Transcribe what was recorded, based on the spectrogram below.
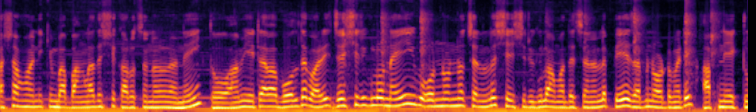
আসা হয়নি কিংবা বাংলাদেশে কারও চ্যানেলে নেই। তো আমি এটা বলতে পারি, যে সিঁড়িগুলো নেই, অন্য অন্য চ্যানেলে সেই সিঁড়িগুলো আমাদের চ্যানেলে পেয়ে যাবেন অটোমেটিক আপনি একটু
